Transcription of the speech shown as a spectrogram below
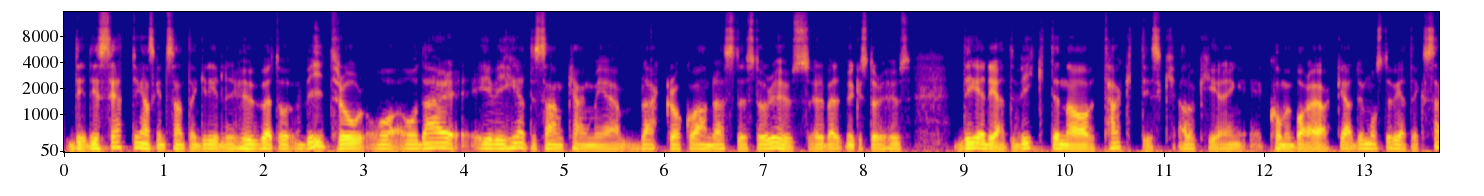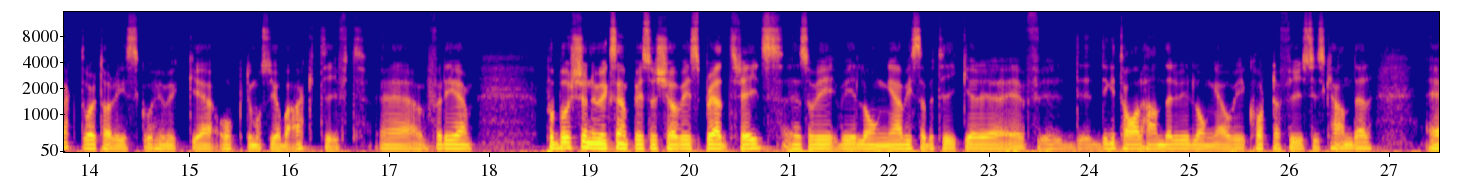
Det, det sätter ganska intressanta griller i huvudet och vi tror, och, och där är vi helt i samklang med Blackrock och andra st- större hus, eller väldigt mycket större hus. Det är det att vikten av taktisk allokering kommer bara öka. Du måste veta exakt var du tar risk och hur mycket och du måste jobba aktivt. Eh, för det på börsen nu exempelvis så kör vi spread trades, eh, så vi, vi är långa vissa butiker, eh, digital handel, vi är långa och vi är korta fysisk handel. Eh,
